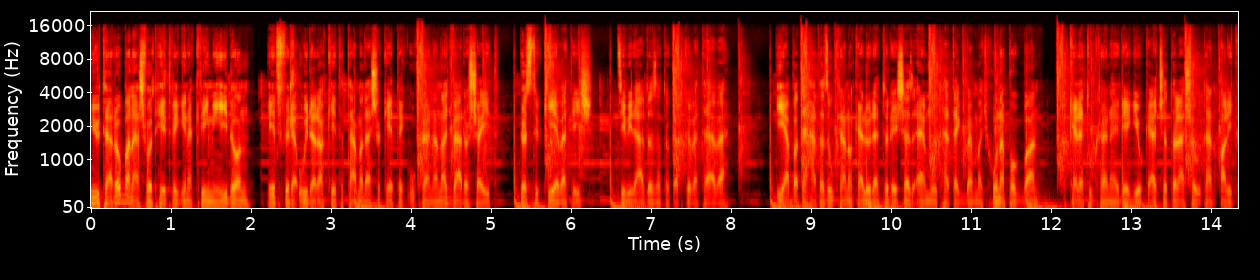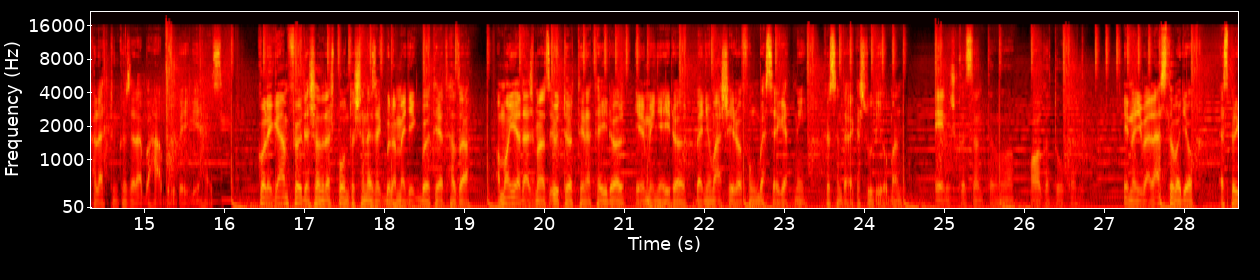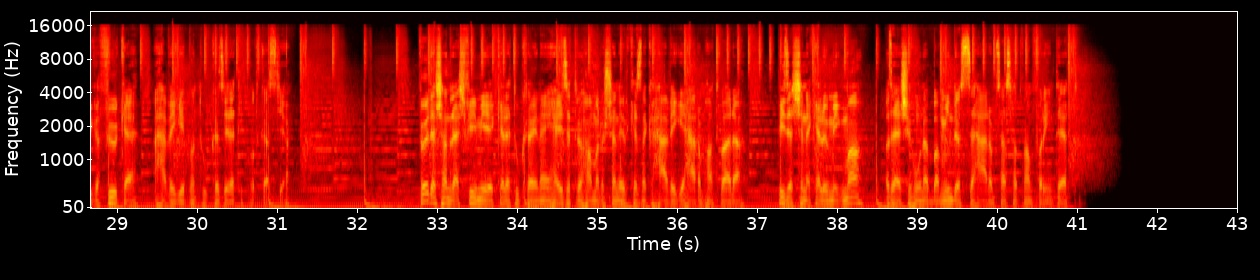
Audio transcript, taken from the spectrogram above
Miután robbanás volt hétvégén a Krími hídon, hétfőre újra rakétatámadások érték Ukrajna nagyvárosait, köztük Kievet is, civil áldozatokat követelve. Hiába tehát az ukránok előretörése az elmúlt hetekben vagy hónapokban, a kelet-ukrajnai régiók elcsatolása után alig ha lettünk közelebb a háború végéhez. Kollégám Földes András pontosan ezekből a megyékből tért haza. A mai adásban az ő történeteiről, élményeiről, benyomásairól fogunk beszélgetni. Köszöntelek a stúdióban. Én is köszöntöm a hallgatókat. Én Nagy László vagyok, ez pedig a Fülke, a hvg.hu közéleti podcastja. Földes András filmjéje kelet-ukrajnai helyzetről hamarosan érkeznek a HVG 360-ra. Fizessenek elő még ma, az első hónapban mindössze 360 forintért.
